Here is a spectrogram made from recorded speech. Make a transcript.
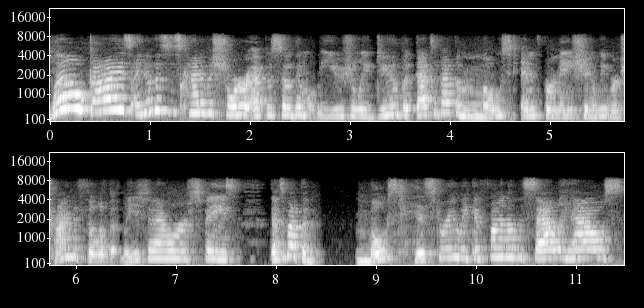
Well, guys, I know this is kind of a shorter episode than what we usually do, but that's about the most information. We were trying to fill up at least an hour of space. That's about the most history we could find on the Sallie House.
